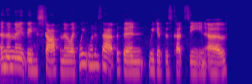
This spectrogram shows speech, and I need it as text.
And then they, they stop and they're like, wait, what is that? But then we get this cut scene of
